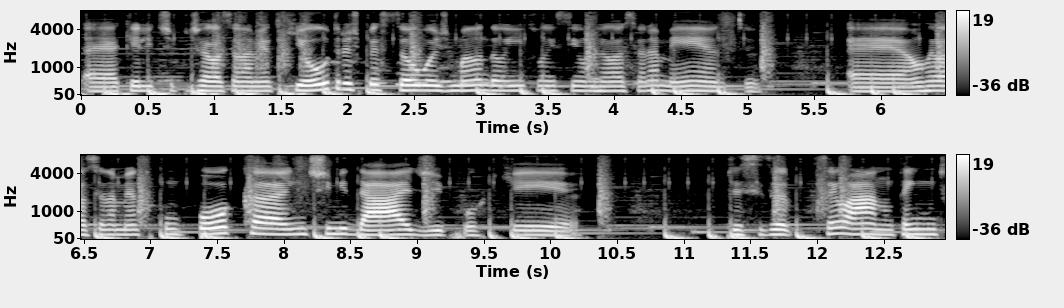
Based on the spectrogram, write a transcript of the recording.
É aquele tipo de relacionamento que outras pessoas mandam e influenciam no relacionamento. É um relacionamento com pouca intimidade, porque precisa, sei lá, não tem muito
